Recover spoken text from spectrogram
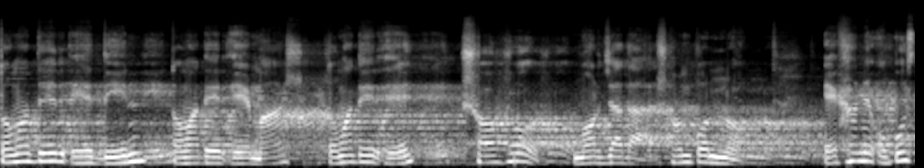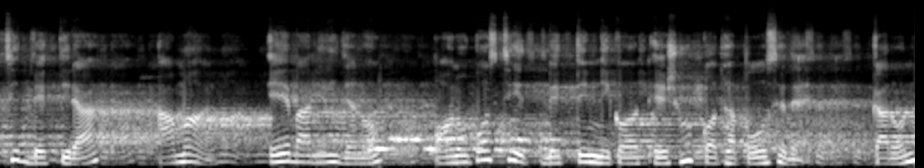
তোমাদের এ দিন, তোমাদের এ মাস, তোমাদের এ শহর মর্যাদা সম্পন্ন। এখানে উপস্থিত ব্যক্তিরা আমার এ বাণী যেন অনুপস্থিত ব্যক্তির নিকট এসব কথা পৌঁছে দেয়। কারণ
